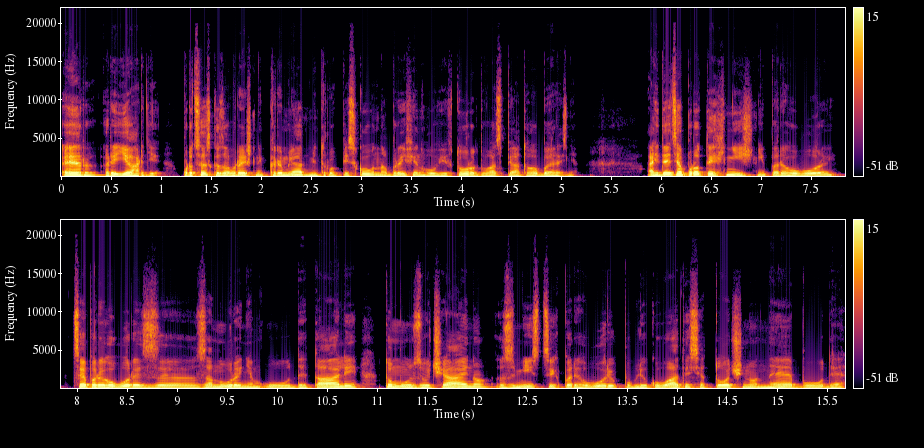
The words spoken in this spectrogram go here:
Ер-Ріярді. Про це сказав речник Кремля Дмитро Пісков на брифінгу вівторок, 25 березня. А йдеться про технічні переговори. Це переговори з зануренням у деталі, тому, звичайно, зміст цих переговорів публікуватися точно не буде.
